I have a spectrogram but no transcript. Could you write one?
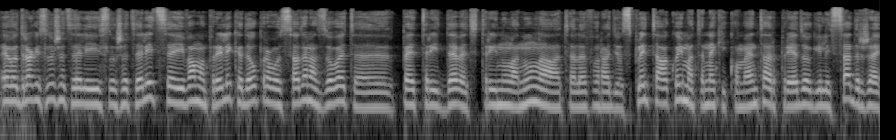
Evo, dragi slušatelji i slušateljice, i vama prilike da upravo sada nazovete 539-300, telefon Radio Splita. Ako imate neki komentar, prijedlog ili sadržaj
